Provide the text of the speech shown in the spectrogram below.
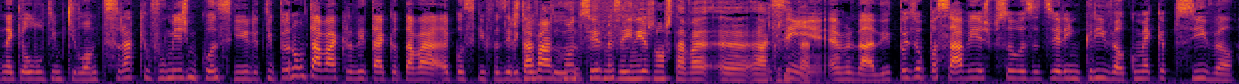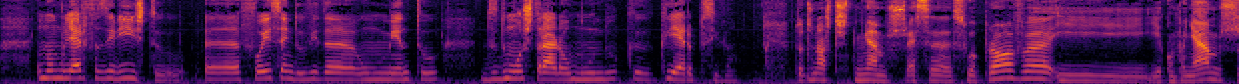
naquele último quilómetro, será que eu vou mesmo conseguir? Tipo, eu não estava a acreditar que eu estava a conseguir fazer estava aquilo Estava a acontecer, mas a Inês não estava uh, a acreditar. Sim, é verdade. E depois eu passava e as pessoas a dizer incrível, como é que é possível uma mulher fazer isto? Uh, foi, sem dúvida, um momento de demonstrar ao mundo que, que era possível. Todos nós testemunhamos essa sua prova e, e acompanhamos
